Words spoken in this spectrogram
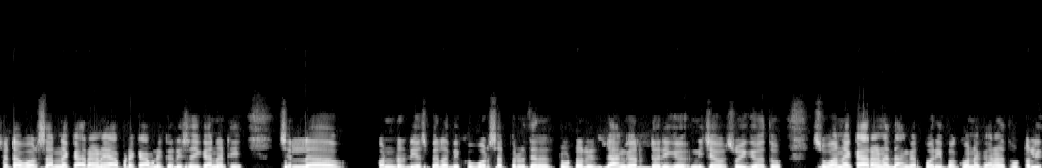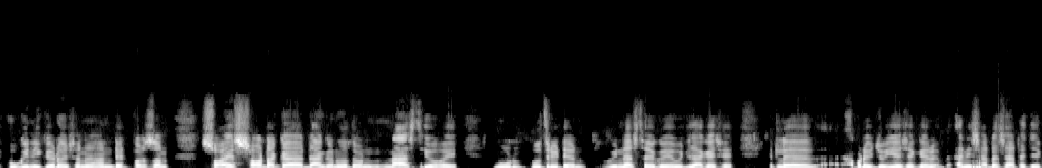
છતાં વરસાદને કારણે આપણે કાપણી કરી શક્યા નથી. છેલ્લા પંદર દિવસ પહેલા બી ખૂબ વરસાદ પડ્યો ત્યારે ટોટલી ડાંગર ધરી ગયો, નીચે સૂઈ ગયું હતું. સુવાને કારણે ડાંગર પરિપક્વને કારણે ટોટલી ઉગી નીકળ્યો છે અને હંડ્રેડ પર્સન્ટ સો એ સો ટકા ડાંગરનો તો નાશ થયો હોય મૂળભૂત રીતે વિનાશ થઈ ગયો એવું જ લાગે છે. એટલે આપણે જોઈએ છે કે આની સાથે સાથે જે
